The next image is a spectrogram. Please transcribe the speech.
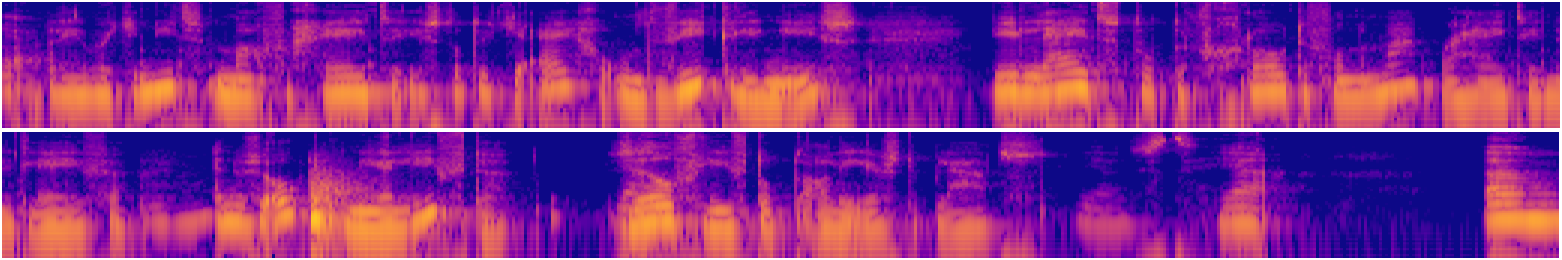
Ja. Alleen wat je niet mag vergeten is dat het je eigen ontwikkeling is, die leidt tot de vergroten van de maakbaarheid in het leven. En dus ook tot meer liefde. Ja. Zelfliefde op de allereerste plaats. Juist, ja. Ehm,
